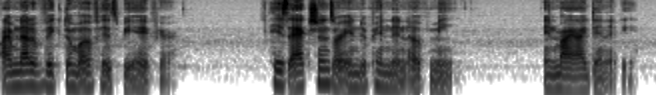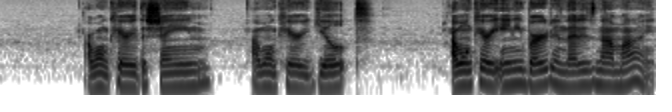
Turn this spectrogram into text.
I am not a victim of his behavior. His actions are independent of me and my identity. I won't carry the shame. I won't carry guilt. I won't carry any burden that is not mine.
